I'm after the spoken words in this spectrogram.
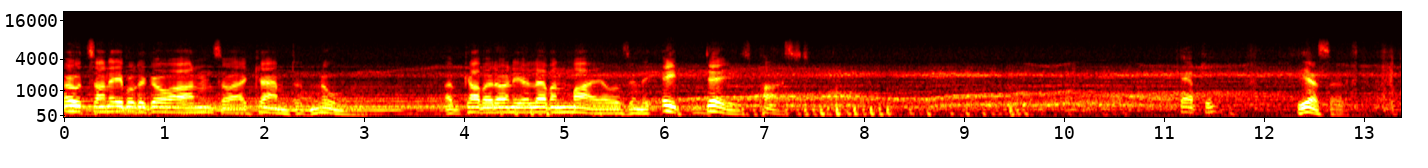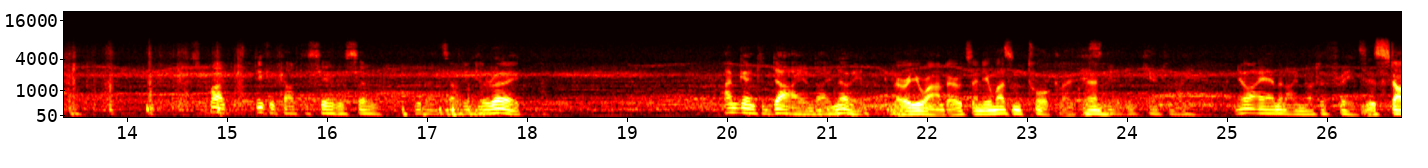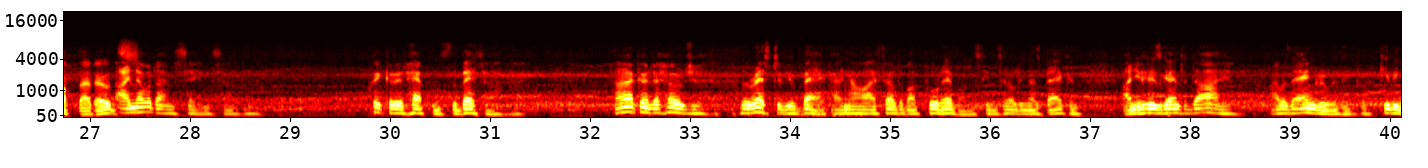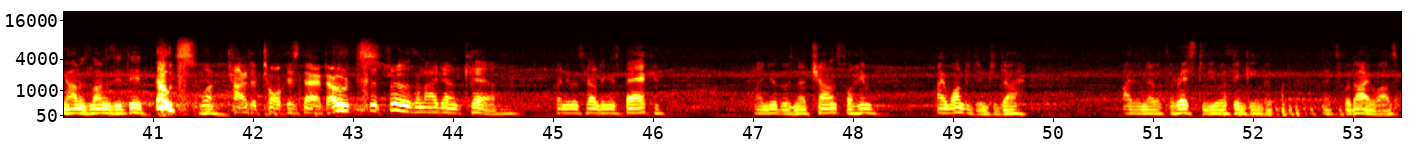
Oates unable to go on, so I camped at noon. I've covered only 11 miles in the eight days past. Captain, Yes, sir. it's quite difficult to say this so without sounding heroic. I'm going to die, and I know it. No, you aren't, Oates, and you mustn't talk like Yes, that. no, good Captain. I know I am, and I'm not afraid. sir. Just stop that, Oates. I know what I'm saying, sir. The quicker it happens, the better. I'm not going to hold you, the rest of you back. I know how I felt about poor Evans. He was holding us back, and I knew he was going to die. I was angry with him for keeping on as long as he did. Oates! What kind of talk is that, It's Oates? the truth, and I don't care. When he was holding us back, I knew there was no chance for him. I wanted him to die. I don't know what the rest of you are thinking, but that's what I was.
